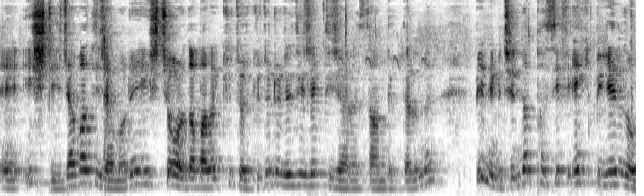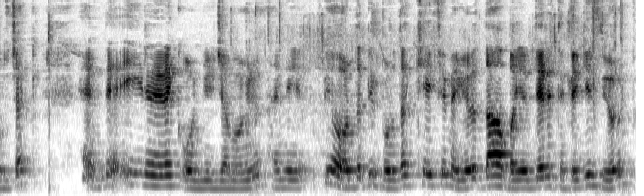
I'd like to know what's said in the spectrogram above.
e, işleyeceğim atacağım oraya. İşçi orada bana kütür kütür üretecek ticaret sandıklarını. Benim için de pasif ek bir gelir olacak. Hem de eğlenerek oynayacağım oyunu. Hani bir orada bir burada keyfime göre dağ bayır dere tepe geziyorum.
